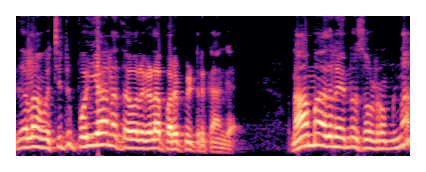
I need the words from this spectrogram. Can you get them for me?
இதெல்லாம் வச்சுட்டு பொய்யான தகவல்களாக பரப்பிட்டுருக்காங்க நாம் அதில் என்ன சொல்கிறோம்னா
